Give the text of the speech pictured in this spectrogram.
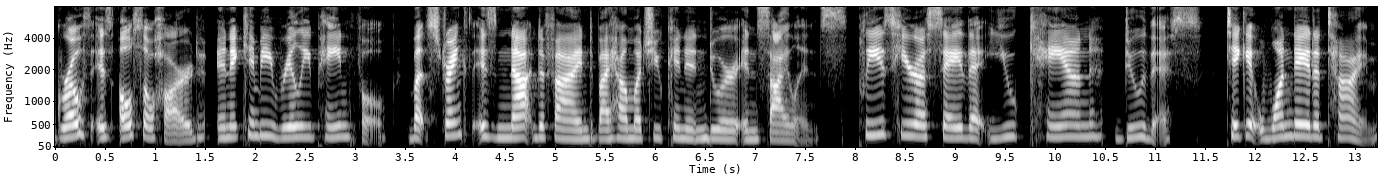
Growth is also hard, and it can be really painful, but strength is not defined by how much you can endure in silence. Please hear us say that you can do this. Take it one day at a time.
